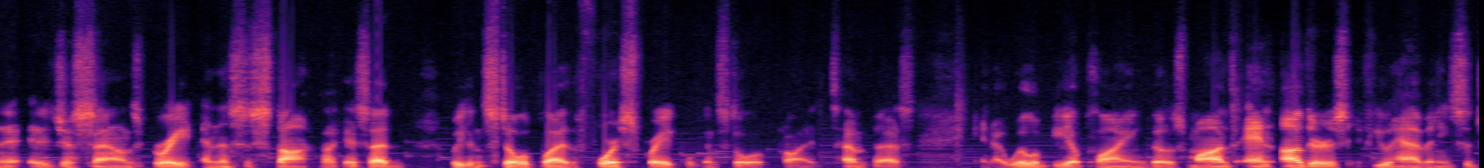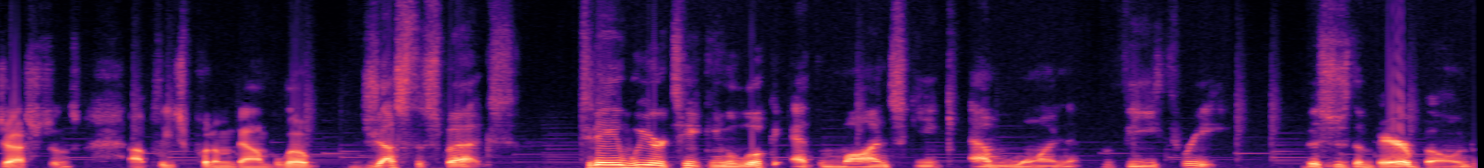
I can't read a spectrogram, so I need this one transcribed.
and it, it just sounds great. And this is stock. Like I said, we can still apply the force break, we can still apply Tempest, and I will be applying those mods and others. If you have any suggestions, uh, please put them down below. Just the specs. Today we are taking a look at the Monsgeek M1 V3. This is the bare-boned,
